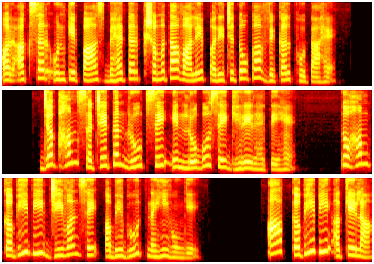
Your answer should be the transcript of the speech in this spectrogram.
और अक्सर उनके पास बेहतर क्षमता वाले परिचितों का विकल्प होता है। जब हम सचेतन रूप से इन लोगों से घिरे रहते हैं तो हम कभी भी जीवन से अभिभूत नहीं होंगे। आप कभी भी अकेला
